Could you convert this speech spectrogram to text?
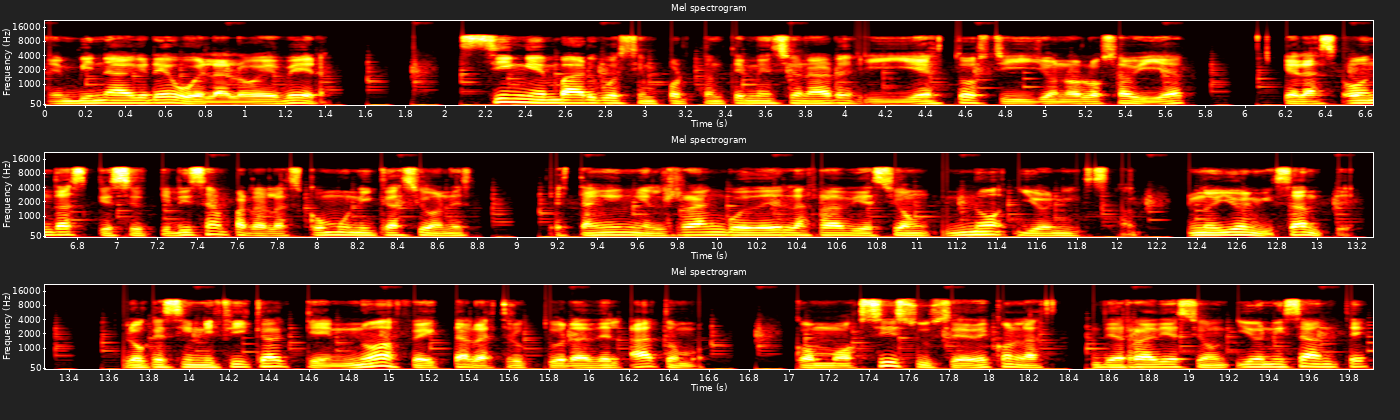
en vinagre o el aloe vera. Sin embargo, es importante mencionar, y esto sí yo no lo sabía, que las ondas que se utilizan para las comunicaciones están en el rango de la radiación no, ionizante, lo que significa que no afecta a la estructura del átomo, como sí sucede con las de radiación ionizante,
